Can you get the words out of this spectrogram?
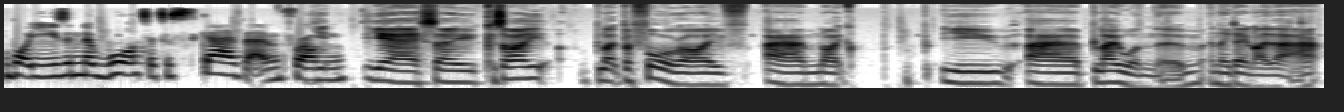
what using the water to scare them from. yeah, so because I like before I've um like you uh blow on them and they don't like that.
